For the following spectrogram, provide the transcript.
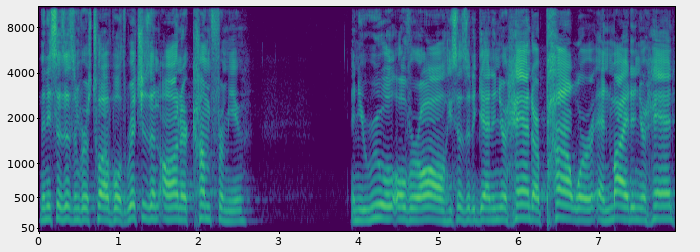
Then he says this in verse 12 both riches and honor come from you and you rule over all. He says it again. In your hand are power and might. In your hand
